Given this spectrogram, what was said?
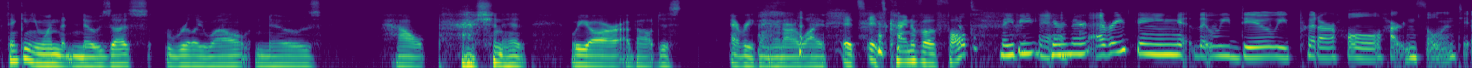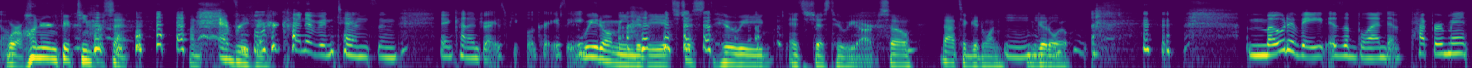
I think anyone that knows us really well knows how passionate we are about just everything in our life. It's it's kind of a fault maybe here and there. Everything that we do, we put our whole heart and soul into. We're 115% on everything. We're kind of intense and it kind of drives people crazy. We don't mean to be. It's just who we it's just who we are. So that's a good one. Mm-hmm. Good oil. Motivate is a blend of peppermint,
